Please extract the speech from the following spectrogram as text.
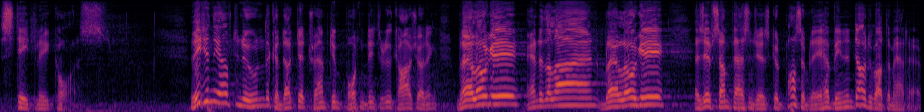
stately course. Late in the afternoon, the conductor tramped importantly through the car, shouting, Blairlogie, end of the line, Blairlogie, as if some passengers could possibly have been in doubt about the matter.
